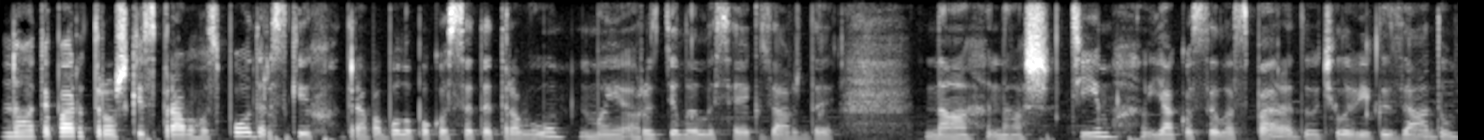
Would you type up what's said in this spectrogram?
Ну, а тепер трошки справ господарських. Треба було покосити траву. Ми розділилися, як завжди на наш тім. Я косила спереду, чоловік ззаду.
